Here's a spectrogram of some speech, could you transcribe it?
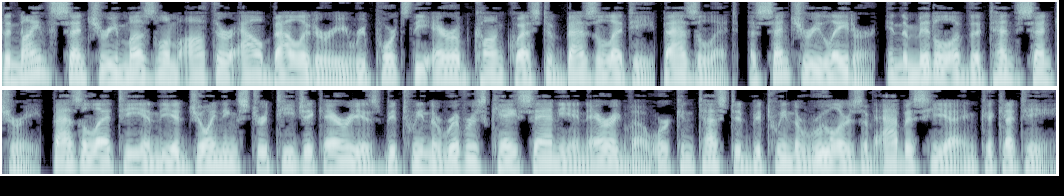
The 9th-century Muslim author al-Baladhuri reports the Arab conquest of Bazaleti Basalit. .A century later, in the middle of the 10th century, Bazaleti and the adjoining strategic areas between the rivers Ksani and Arigva were contested between the rulers of Abkhazia and Kakheti.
